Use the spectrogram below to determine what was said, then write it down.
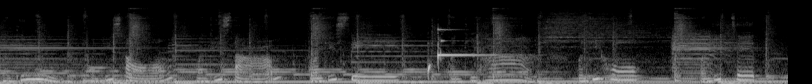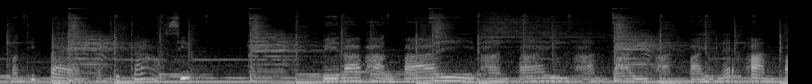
วันที่หนึ่งวันที่สองวันที่สามวันที่สี่วันที่ห้าวันที่หกวันที่เจ็ดวันที่แปดวันที่เก้าสิบ เวลาผ่านไป ผ่านไป ผ่านไป ผ่านไปและผ่านไป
